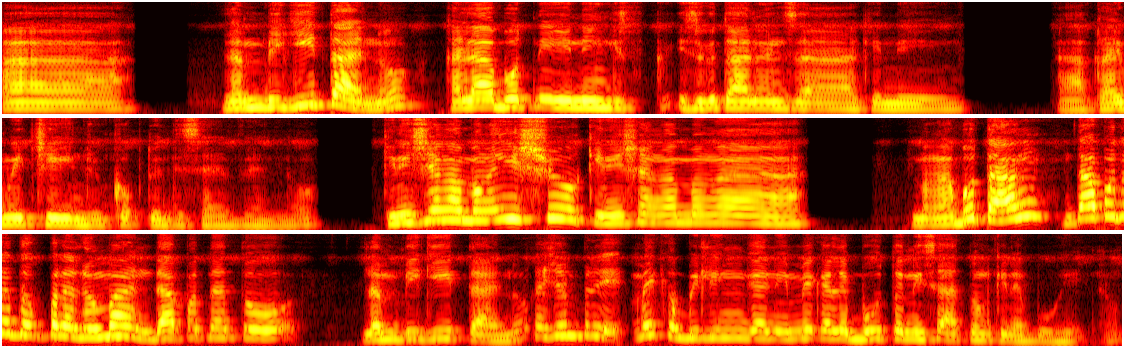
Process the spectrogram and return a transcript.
uh, lambigitan no kalabot ni ining isgutanan sa kining uh, climate change COP27 no? Kini siya nga mga issue kini siya nga mga mga butang dapat nato palaluman dapat nato lambigitan no? Kay syempre may kabilinggan ni may kalibutan ni sa atong kinabuhi no?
